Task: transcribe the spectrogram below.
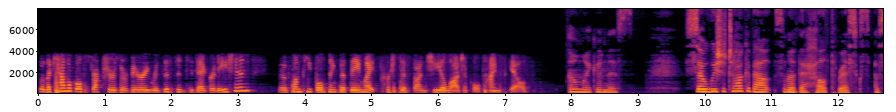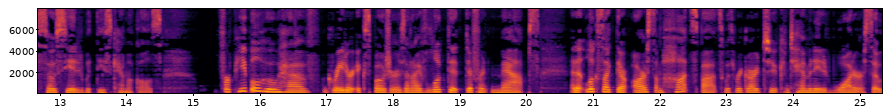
So the chemical structures are very resistant to degradation. So some people think that they might persist on geological timescales. Oh my goodness. So we should talk about some of the health risks associated with these chemicals. For people who have greater exposures, and I've looked at different maps, and it looks like there are some hot spots with regard to contaminated water. So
